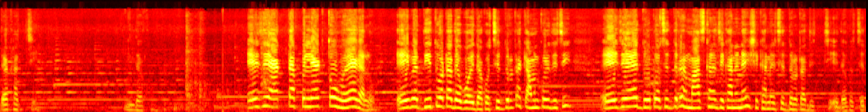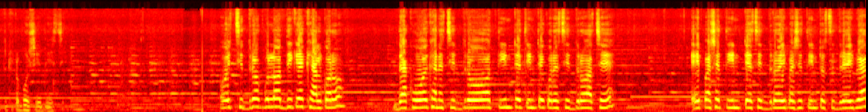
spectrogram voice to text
দেখাচ্ছি। দেখো। এই যে একটা প্লেট তো হয়ে গেল। এইবার দ্বিতীয়টা দেবো, এই দেখো, ছিদ্রটা কেমন করে দিচ্ছি? এই যে দুটো ছিদ্রের মাঝখানে যেখানে নেই, সেখানে ছিদ্রটা দিচ্ছি। এই দেখো, ছিদ্রটা বসিয়ে দিয়েছি। ওই ছিদ্রগুলোর দিকে খেয়াল করো। দেখো, ওইখানে ছিদ্র, তিনটে তিনটে করে ছিদ্র আছে। এই পাশে তিনটে ছিদ্র, এই পাশে তিনটে ছিদ্র। এইবার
